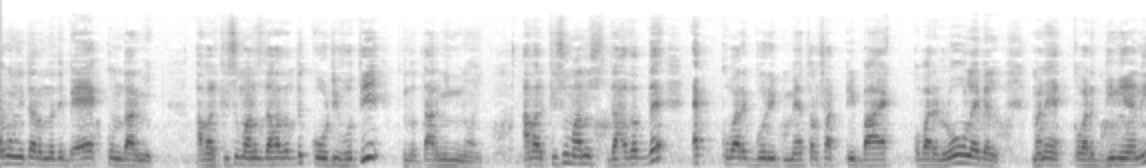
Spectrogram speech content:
এবং তার মধ্যে ব্যাগ কোন ধার্মিক। আবার কিছু মানুষ দেখা যাচ্ছে কোটিপতি, কিন্তু ধার্মিক নয়। আবার কিছু মানুষ দেখা যাচ্ছে একেবারে গরিব মেতর ফাট্টি বা একেবারে লো লেভেল মানে একেবারে দিনে আনি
